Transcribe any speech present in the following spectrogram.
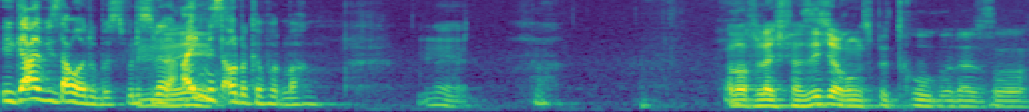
egal wie sauer du bist, würdest du dein Nee. eigenes Auto kaputt machen? Nee. Aber vielleicht Versicherungsbetrug oder so.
